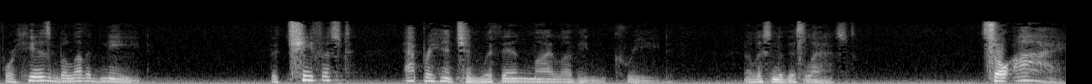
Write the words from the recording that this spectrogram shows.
for His beloved need, the chiefest apprehension within my loving creed. Now listen to this last. So I,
